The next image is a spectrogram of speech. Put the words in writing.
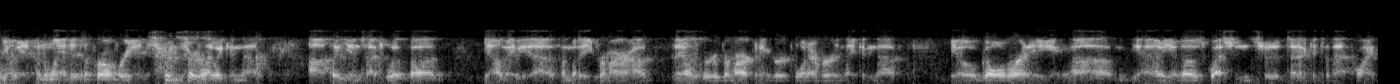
you know if and when it's appropriate, certainly we can uh, put you in touch with, uh, you know, maybe uh, somebody from our uh, sales group or marketing group, whatever, and they can, uh, you know, go over any, uh, you know, any of those questions should uh, get to that point.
